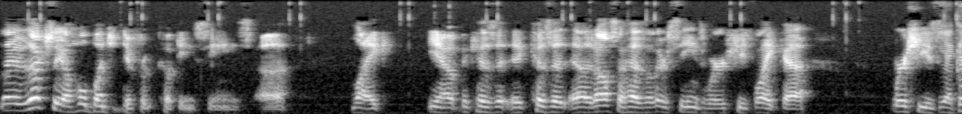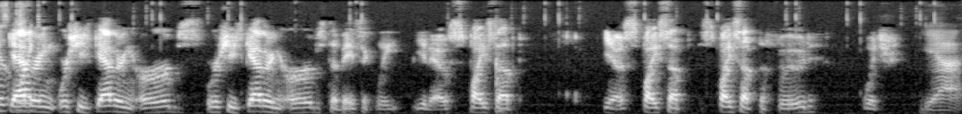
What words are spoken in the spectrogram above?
there's actually a whole bunch of different cooking scenes. Uh, like you know because it because it, uh, it also has other scenes where she's like uh, where she's Yeah, gathering where she's gathering herbs where she's gathering herbs to basically you know spice up you know spice up spice up the food which Yeah,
